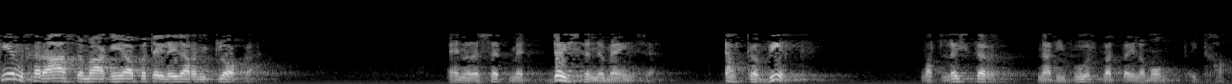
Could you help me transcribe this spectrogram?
geen geraas te maak en ja, party lê daar in die klokke en hulle sit met duisende mense elke week wat luister na die woord wat by hulle mond uitgaan.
